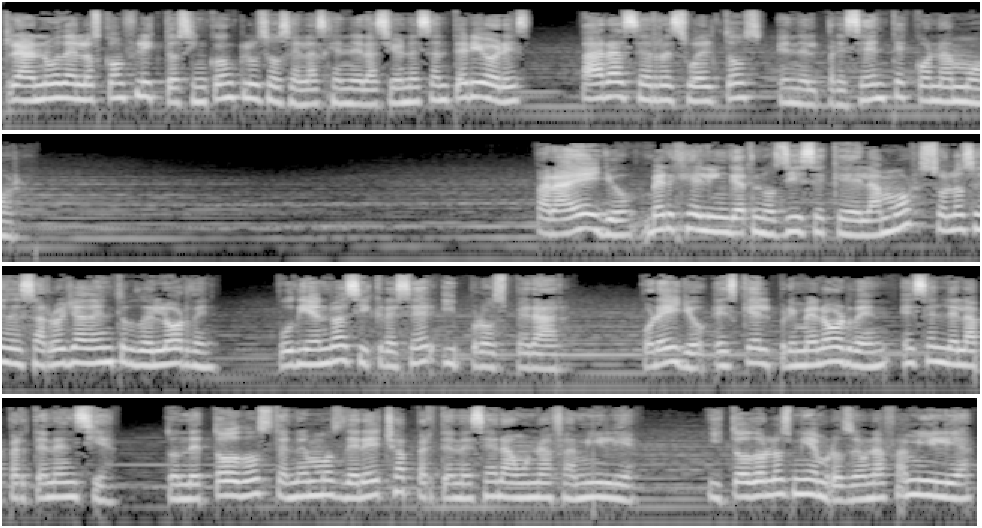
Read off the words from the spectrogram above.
reanuden los conflictos inconclusos en las generaciones anteriores para ser resueltos en el presente con amor. Para ello, Bergelinger nos dice que el amor solo se desarrolla dentro del orden, pudiendo así crecer y prosperar. Por ello es que el primer orden es el de la pertenencia, donde todos tenemos derecho a pertenecer a una familia, y todos los miembros de una familia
